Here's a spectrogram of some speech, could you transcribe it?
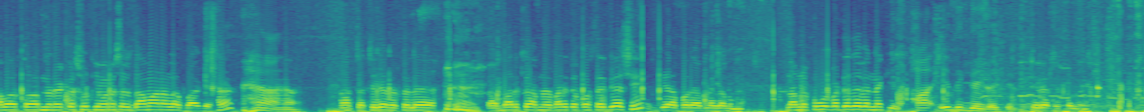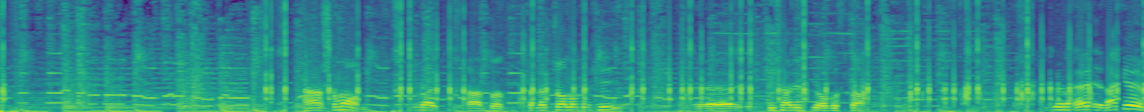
আবার তো আপনার একটা সুখী মানুষের দাম আনা লাগবে আগে হ্যাঁ? হ্যাঁ হ্যাঁ। আচ্ছা ঠিক আছে তাহলে বাড়িতে আপনার বাড়িতে পৌঁছাই দিয়ে আসি দেওয়ার পরে আপনি যাবেন। না আপনি পুকুর পাড়তে যাবেন নাকি? হ্যাঁ এদিক দিয়ে যাইতে। ঠিক আছে চলুন। হ্যাঁ সুমন। ভাই। হ্যাঁ তো তাহলে চলো দেখি ফিশারির কি অবস্থা? এই রাকেব!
